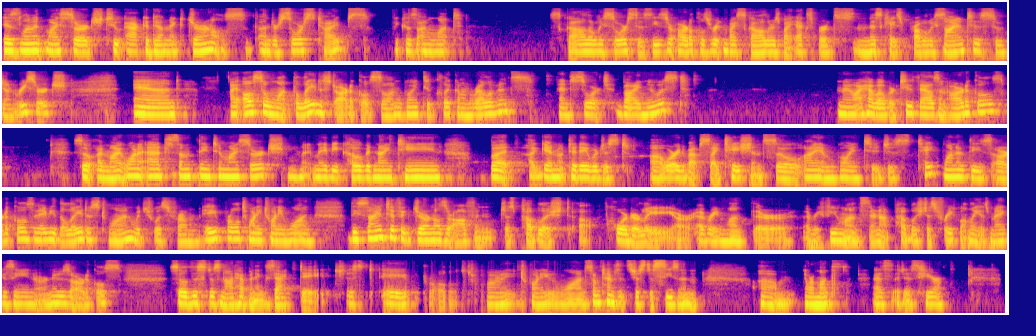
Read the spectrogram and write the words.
is limit my search to academic journals under source types because I want scholarly sources. These are articles written by scholars, by experts, in this case, probably scientists who've done research. And I also want the latest articles. So I'm going to click on relevance and sort by newest. Now I have over 2000 articles. So I might want to add something to my search, maybe COVID-19. But again, today we're just uh, worried about citations. So I am going to just take one of these articles, maybe the latest one, which was from April 2021. The scientific journals are often just published uh, quarterly or every month or every few months. They're not published as frequently as magazine or news articles. So this does not have an exact date, just April 2021. Sometimes it's just a season um, or a month as it is here.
